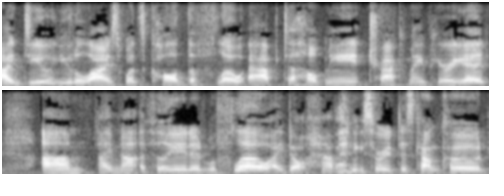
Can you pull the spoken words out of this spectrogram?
I do utilize what's called the Flo app to help me track my period. Um, I'm not affiliated with Flo. I don't have any sort of discount code.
